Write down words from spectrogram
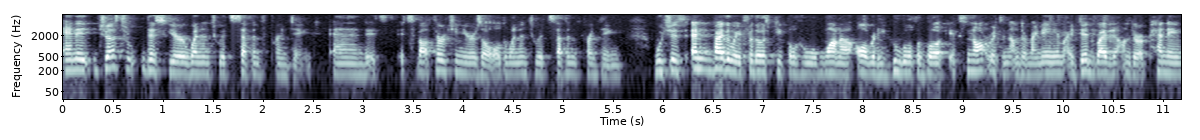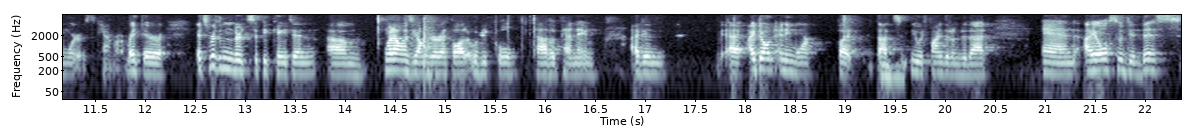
and it just this year went into its seventh printing. And it's it's about 13 years old went into its seventh printing which is and by the way for those people who want to already google the book it's not written under my name. I did write it under a pen name. Where's the camera? Right there. It's written under Tzipi Caton. Um, when i was younger i thought it would be cool to have a pen name. I didn't i, I don't anymore but that's mm-hmm. you would find it under that. And i also did this.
